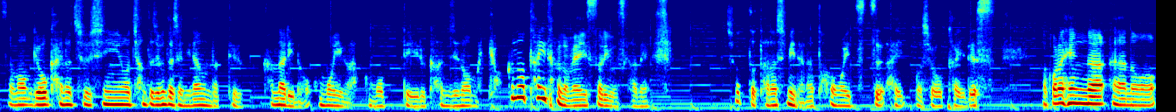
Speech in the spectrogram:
その業界の中心をちゃんと自分たちが担うんだっていうかなりの思いがこもっている感じの、まあ、曲のタイトルがメインストリームですからね、ちょっと楽しみだなと思いつつ、はい、ご紹介です。まあ、この辺が、あの、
